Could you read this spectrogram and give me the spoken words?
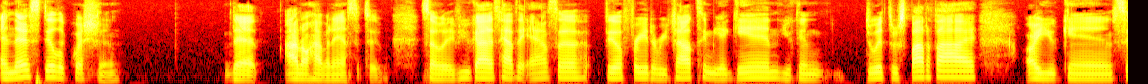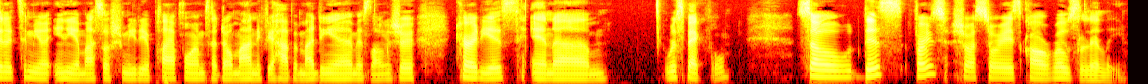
And there's still a question that I don't have an answer to. So if you guys have the answer, feel free to reach out to me again. You can do it through Spotify or you can send it to me on any of my social media platforms. I don't mind if you hop in my DM as long as you're courteous and um, respectful. So this first short story is called Roselily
